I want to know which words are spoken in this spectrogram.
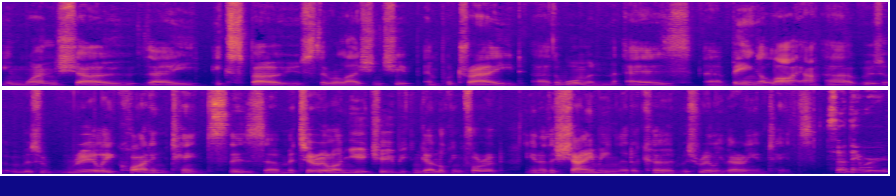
in one show they exposed the relationship and portrayed uh, the woman as uh, being a liar. Uh, it, was, it was really quite intense. There's uh, material on YouTube, you can go looking for it. You know, the shaming that occurred was really very intense. So they were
